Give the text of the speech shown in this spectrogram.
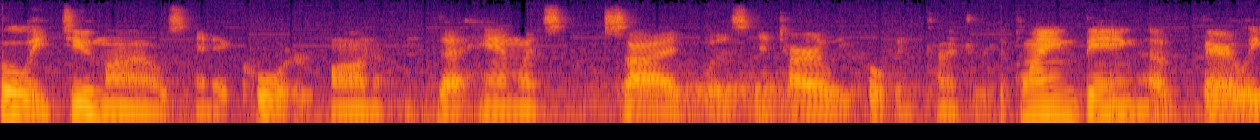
fully two miles and a quarter on the hamlet's side was entirely open country, the plain being of fairly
